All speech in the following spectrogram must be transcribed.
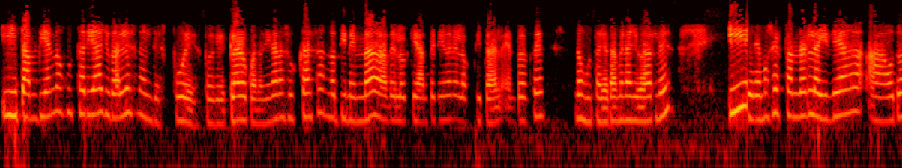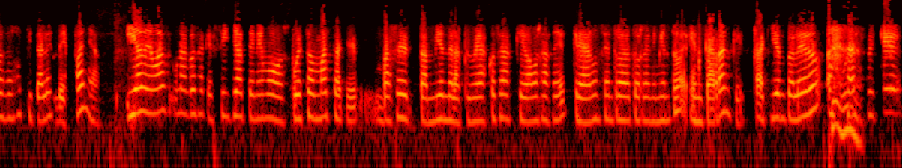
Y también nos gustaría ayudarles en el después, porque claro, cuando llegan a sus casas no tienen nada de lo que han tenido en el hospital. Entonces, nos gustaría también ayudarles y queremos expandir la idea a otros dos hospitales de España. Y además, una cosa que sí ya tenemos puesto en marcha, que va a ser también de las primeras cosas que vamos a hacer, crear un centro de alto rendimiento en Carranque, aquí en Toledo. Así que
